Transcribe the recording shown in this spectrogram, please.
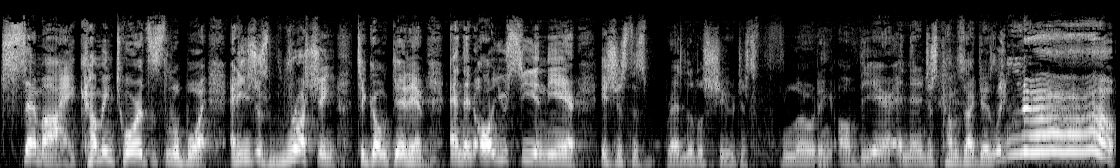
semi coming towards this little boy and he's just rushing to go get him and then all you see in the air is just this red little shoe just floating off the air and then it just comes back to it's like no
